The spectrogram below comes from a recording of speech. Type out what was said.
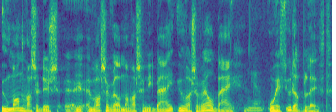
Uw man was er dus eh, was er wel, maar was er niet bij. U was er wel bij. Ja. Hoe heeft u dat beleefd?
